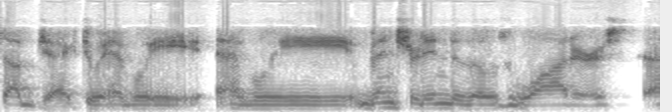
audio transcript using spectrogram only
subject? Do we Have we have we ventured into those waters? Uh,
